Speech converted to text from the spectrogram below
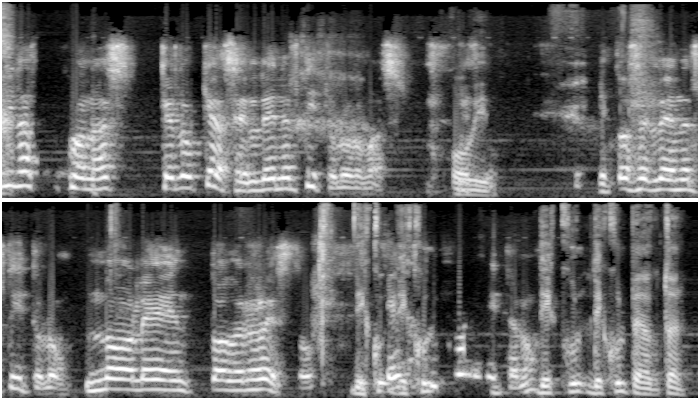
Y las personas, ¿qué es lo que hacen? Leen el título nomás. Obvio. Entonces leen el título, no leen todo el resto. disculpe, doctor.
